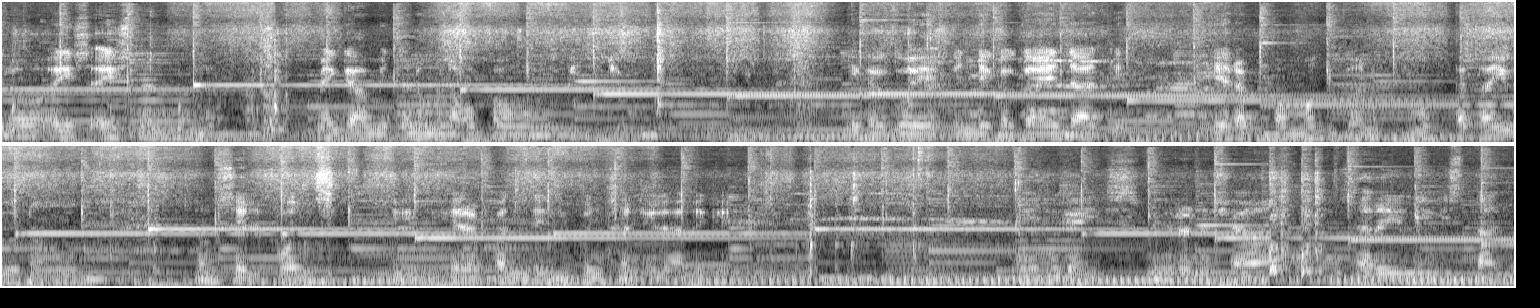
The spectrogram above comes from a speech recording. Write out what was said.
Pero ayos-ayos na naman. May gamit na naman ako pang video. Hindi kagaya, hindi kagaya dati. Hirap pa mag, ano, magpatayo ng, ng cellphone. Eh, hirapan din kung saan ilalagay. Ngayon guys, meron na siyang sariling stand.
